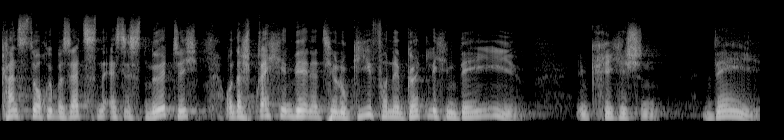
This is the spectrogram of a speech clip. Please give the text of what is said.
kannst du auch übersetzen, es ist nötig. Und da sprechen wir in der Theologie von dem göttlichen Dei im Griechischen. Dei.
